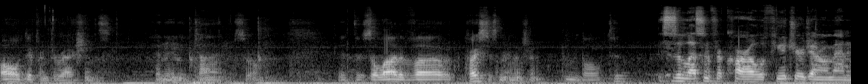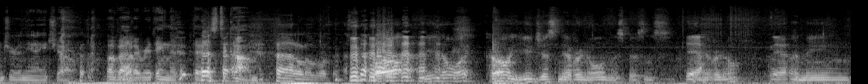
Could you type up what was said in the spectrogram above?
all different directions at any time. So it, there's a lot of uh, crisis management involved too. This is a lesson for Karl, the future general manager in the NHL, about everything that, that is to come. I don't know about that. well, you know what, Karl? You just never know in this business. Yeah. You never know. Yeah. I mean,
